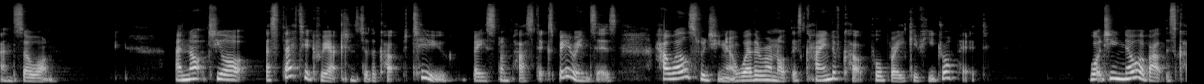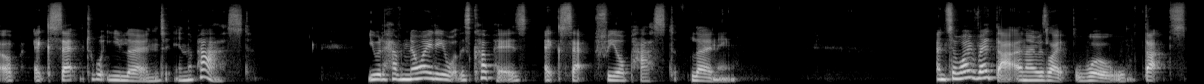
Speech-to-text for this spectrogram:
and so on? And not your aesthetic reactions to the cup, too, based on past experiences. How else would you know whether or not this kind of cup will break if you drop it? What do you know about this cup except what you learned in the past? you would have no idea what this cup is except for your past learning. And so I read that and I was like, whoa, that's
